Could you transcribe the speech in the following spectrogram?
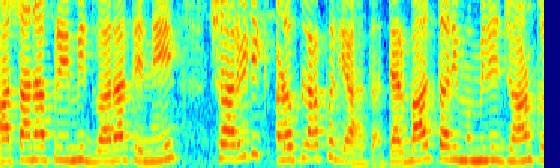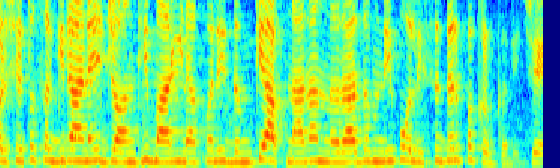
માતાના પ્રેમી દ્વારા તેને શારીરિક અડપલા કર્યા હતા ત્યારબાદ તારી મમ્મીને જાણ કરશે તો સગીરાને જાનથી મારી નાખવાની ધમકી આપનારા નરાધમની પોલીસે ધરપકડ કરી છે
